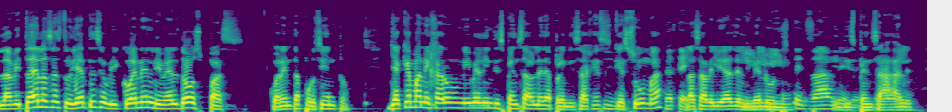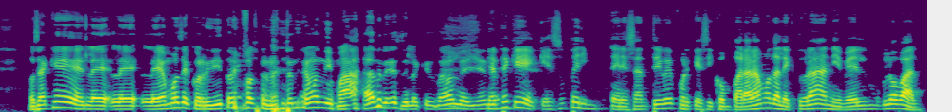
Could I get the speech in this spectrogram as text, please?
La mitad de los estudiantes se ubicó en el nivel 2 PAS, 40%, ya que manejaron un nivel indispensable de aprendizajes Sí. que suma Fíjate. las habilidades del nivel 1. Indispensable. güey, Indispensable. pero- O sea que le, le- leemos de corridito, pero no entendemos ni madres de lo que estamos leyendo. Fíjate que, que es súper interesante, güey, porque si comparáramos la lectura a nivel global,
